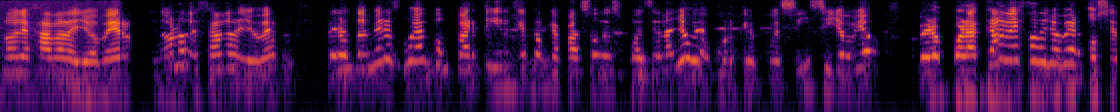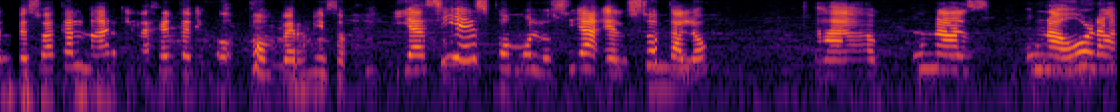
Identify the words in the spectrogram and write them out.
no dejaba de llover, no, no dejaba de llover, pero también les voy a compartir qué es lo que pasó después de la lluvia, porque pues sí, sí llovió, pero por acá dejó de llover o se empezó a calmar y la gente dijo con permiso. Y así es como lucía el Zócalo a unas una hora,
